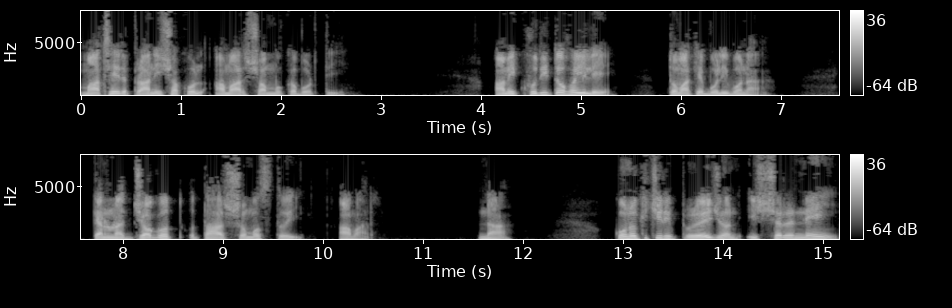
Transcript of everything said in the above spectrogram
মাঠের প্রাণী সকল আমার সম্মুখবর্তী। আমি ক্ষুদিত হইলে তোমাকে বলিব না, কেননা জগৎ ও তাহার সমস্তই আমার। না, কোনো কিছুরই প্রয়োজন ঈশ্বরের নেই।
